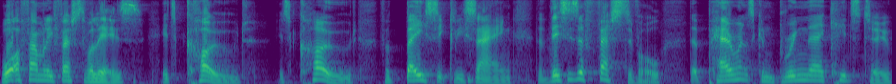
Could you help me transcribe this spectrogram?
What a family festival is, it's code. It's code for basically saying that this is a festival that parents can bring their kids to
